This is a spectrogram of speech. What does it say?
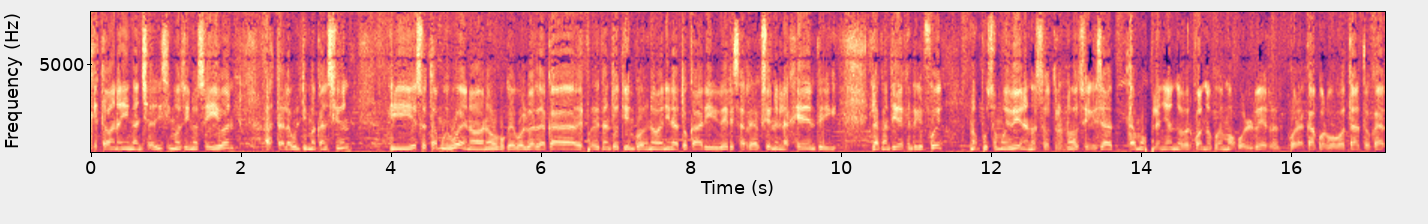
que estaban ahí enganchadísimos y no se iban hasta la última canción y eso está muy bueno, ¿no? Porque volver de acá después de tanto tiempo de no venir a tocar y ver esa reacción en la gente y la cantidad de gente que fue, nos puso muy bien a nosotros, ¿no? O sea que ya estamos planeando a ver cuándo podemos volver por acá, por Bogotá, a tocar.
